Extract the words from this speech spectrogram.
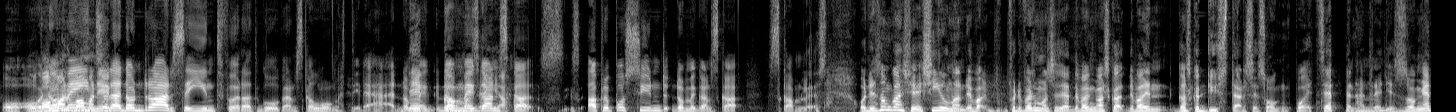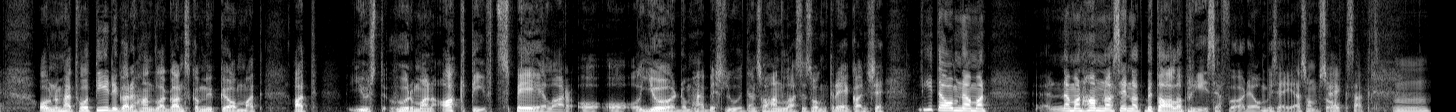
Och, och, Och vad de man, är inte man sådär, de drar sig inte för att gå ganska långt i det här. De Det är, de är säga. ganska, apropå synd, de är ganska skamlösa. Och det som kanske är skillnaden, det var, för det första måste jag säga att det var en ganska, det var en ganska dyster säsong på ett sätt, den här tredje säsongen. Och de här två tidigare handlar ganska mycket om att, att just hur man aktivt spelar och, och, och gör de här besluten, så handlar säsong tre kanske lite om när man, när man hamnar sen att betala priset för det, om vi säger som så. Exakt. Mm,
